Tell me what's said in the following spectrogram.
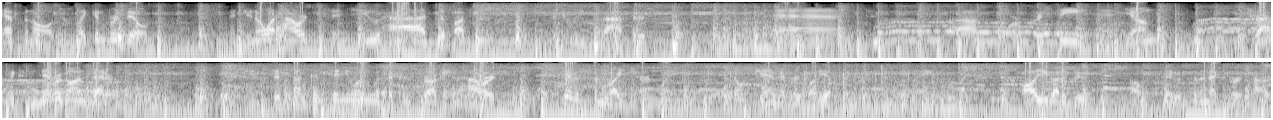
ethanol, just like in Brazil. And you know what, Howard? Since you had the buses between Bathurst and um, or Christie and Yonge, the traffic's never gone better insist on continuing with the construction, Howard. Give us some right turn lanes. Don't jam everybody up in single lane. All you got to do, oh, save it for the next verse, Howard.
